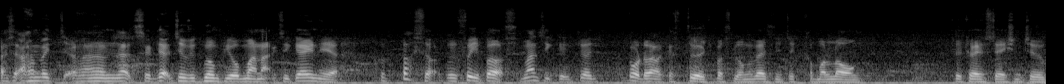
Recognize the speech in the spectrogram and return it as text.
I said, I'm, um, let's get to the grumpy old man act again here. The bus, the free bus, Manzi brought like a third bus along the eventually to come along to the train station to,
